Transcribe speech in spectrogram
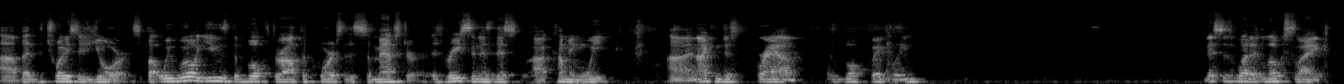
uh, but the choice is yours. But we will use the book throughout the course of the semester, as recent as this coming week. And I can just grab the book quickly. This is what it looks like.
